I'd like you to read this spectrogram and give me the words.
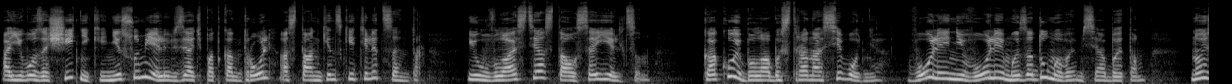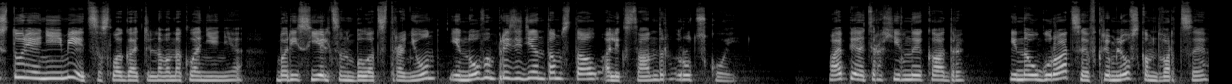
а его защитники не сумели взять под контроль Останкинский телецентр, и у власти остался Ельцин. Какой была бы страна сегодня? Волей-неволей мы задумываемся об этом. Но история не имеет сослагательного наклонения. Борис Ельцин был отстранен, и новым президентом стал Александр Рудской. Опять архивные кадры – Инаугурация в Кремлевском дворце.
